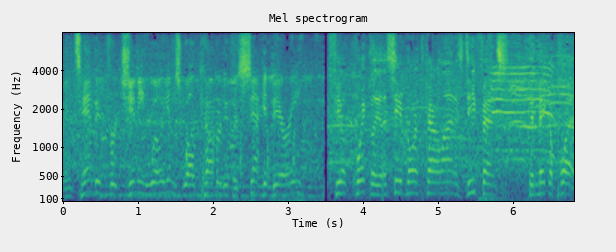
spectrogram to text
Intended for Jimmy Williams, well covered in the secondary. Field quickly. Let's see if North Carolina's defense can make a play.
